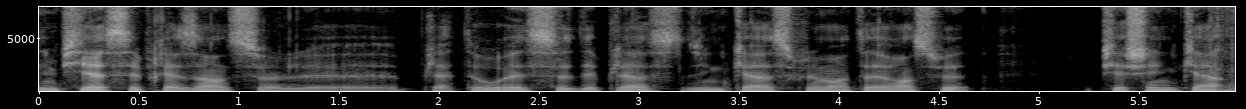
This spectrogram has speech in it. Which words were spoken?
Une pièce est présente sur le plateau, elle se déplace d'une case supplémentaire. Ensuite, piécher une carte.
